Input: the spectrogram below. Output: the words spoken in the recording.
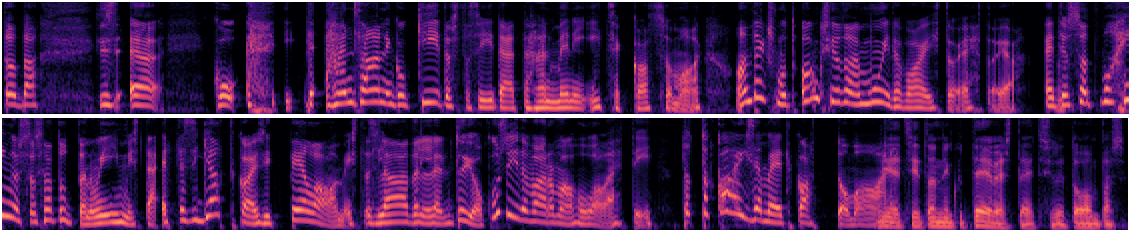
tota, siis, äh, kun hän saa niinku kiitosta siitä, että hän meni itse katsomaan. Anteeksi, mutta onko jotain muita vaihtoehtoja? Että jos sä oot vahingossa satuttanut ihmistä, että sä jatkaisit pelaamista sillä ajatellen, että joku siitä varmaan huolehtii. Totta kai sä meet katsomaan. Niin, että siitä on niin kuin TV-stä tehty sille, että onpas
